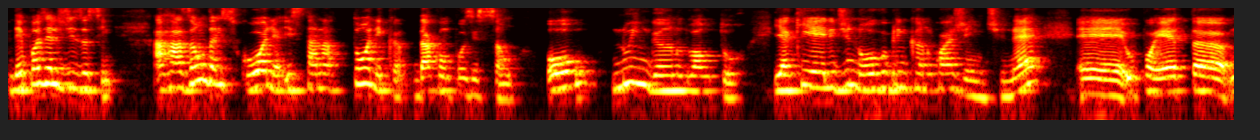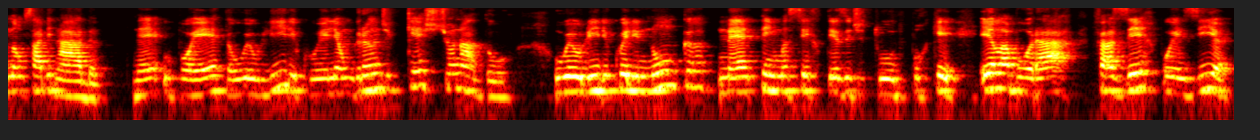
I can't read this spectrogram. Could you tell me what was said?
Depois ele diz assim: a razão da escolha está na tônica da composição ou no engano do autor. E aqui ele de novo brincando com a gente, né? É, o poeta não sabe nada, né? O poeta, o eu lírico, ele é um grande questionador. O eu lírico, ele nunca, né, tem uma certeza de tudo, porque elaborar, fazer poesia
